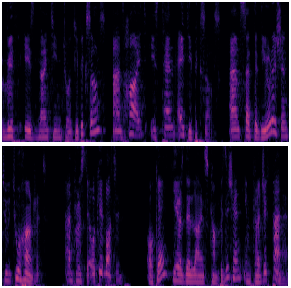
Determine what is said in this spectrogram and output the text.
Width is 1920 pixels and height is 1080 pixels. And set the duration to 200 and press the OK button. Okay, here's the lines composition in project panel.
